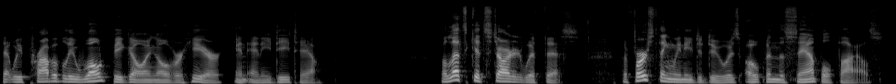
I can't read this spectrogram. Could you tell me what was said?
that we probably won't be going over here in any detail. But let's get started with this. The first thing we need to do is open the sample files.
